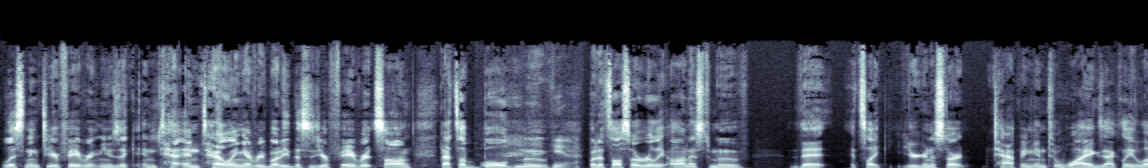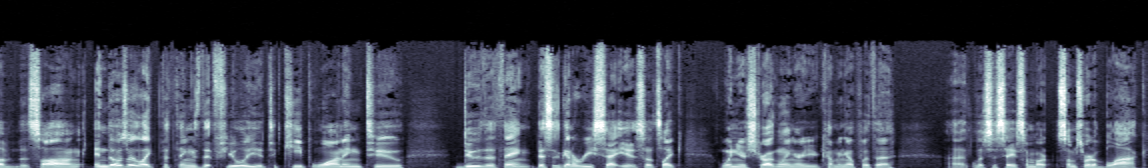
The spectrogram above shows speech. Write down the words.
listening to your favorite music and te- and telling everybody this is your favorite song that's a bold move Yeah. but it's also a really honest move that it's like you're going to start tapping into why exactly you love the song. And those are like the things that fuel you to keep wanting to do the thing. This is going to reset you. So it's like when you're struggling or you're coming up with a uh, let's just say some some sort of block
